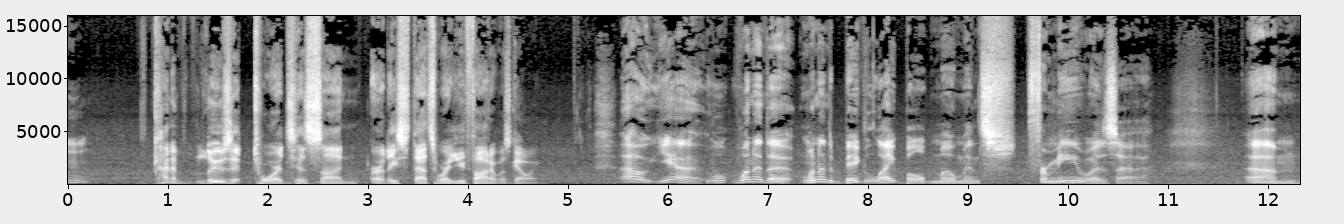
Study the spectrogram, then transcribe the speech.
Mhm. kind of lose it towards his son, or at least that's where you thought it was going. Oh yeah. Well, one of the one of the big light bulb moments for me was uh, um,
